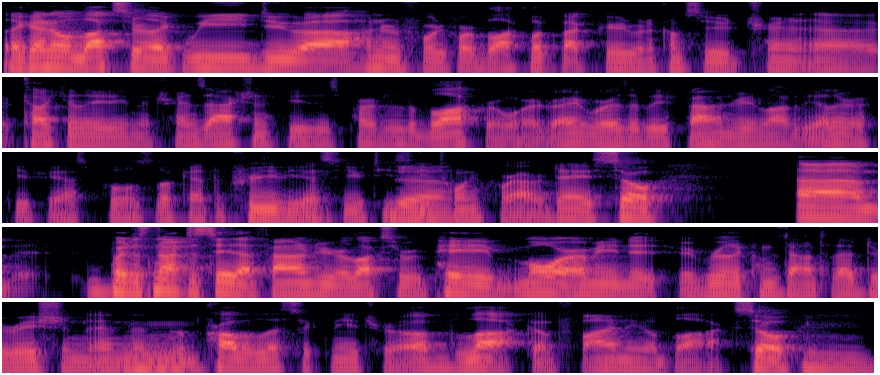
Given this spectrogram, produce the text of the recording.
Like I know Luxor, like we do a 144 block lookback period when it comes to tran uh, calculating the transaction fees as part of the block reward, right? Whereas I believe Foundry and a lot of the other FPPS pools look at the previous UTC Yeah. 24 hour day. So, um, but it's not to say that Foundry or Luxor would pay more. I mean, it, it really comes down to that duration and then the probabilistic nature of luck of finding a block. So, Mm.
